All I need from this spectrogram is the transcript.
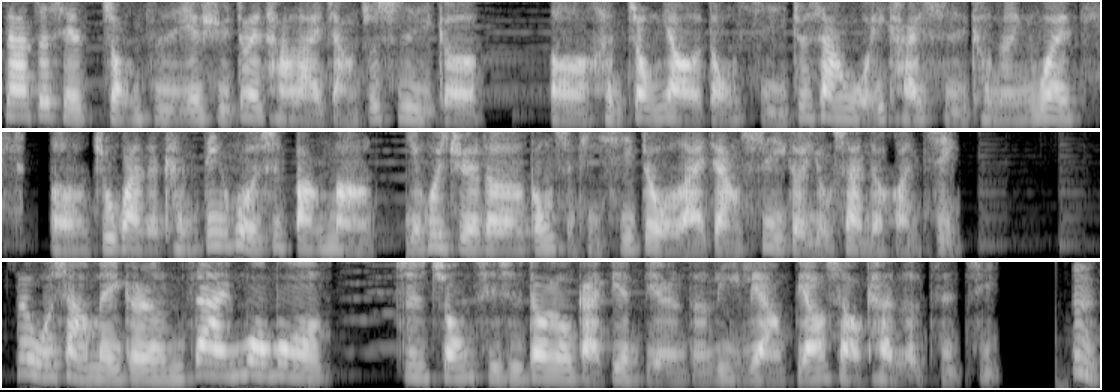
那这些种子也许对他来讲就是一个呃很重要的东西。就像我一开始可能因为呃主管的肯定或者是帮忙，也会觉得公职体系对我来讲是一个友善的环境。所以我想每个人在默默之中，其实都有改变别人的力量。不要小看了自己。嗯，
